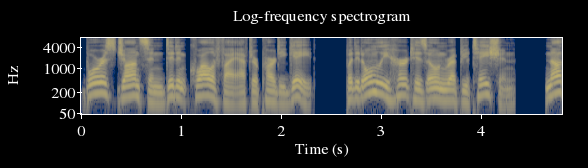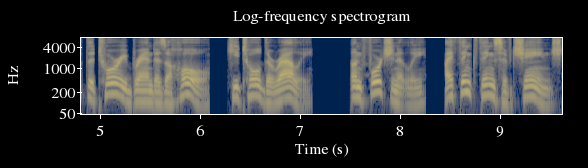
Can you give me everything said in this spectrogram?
Boris Johnson didn't qualify after Partygate, but it only hurt his own reputation, not the Tory brand as a whole, he told the rally. Unfortunately, I think things have changed.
